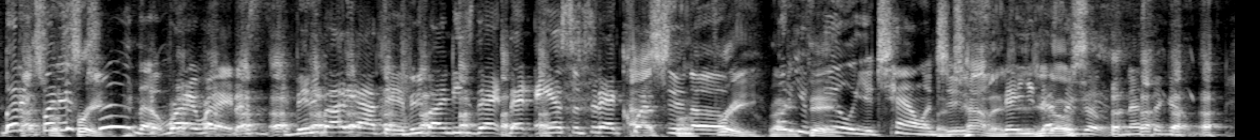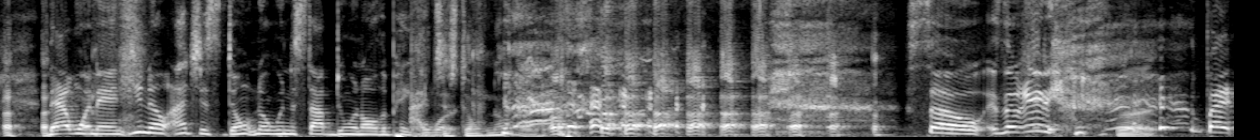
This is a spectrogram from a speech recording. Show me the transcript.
But, That's it, but for it's free. true though, right? Right. That's, if anybody out there, if anybody needs that that answer to that question of free, what do you there. feel are your challenges? The challenges, There you- you that's know? a good one. That's a good one. That one, and you know, I just don't know when to stop doing all the paperwork. I just don't know. So, so anyway, Right. but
